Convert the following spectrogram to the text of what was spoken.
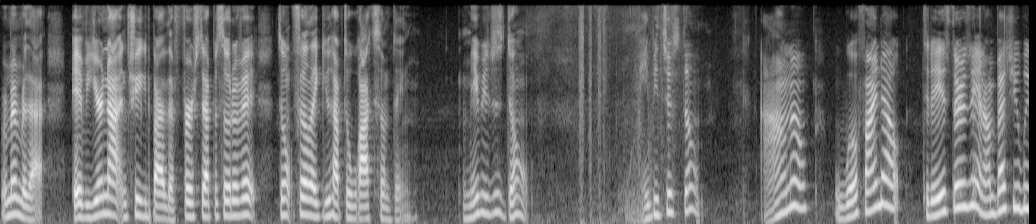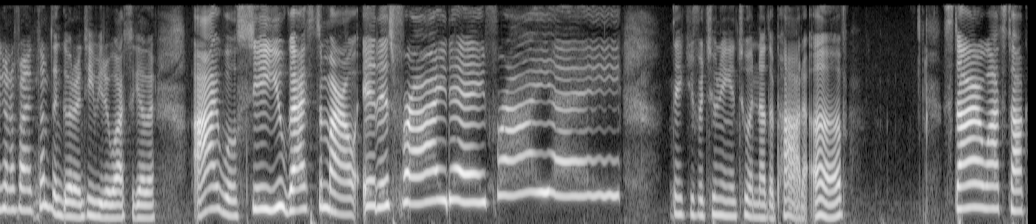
remember that. If you're not intrigued by the first episode of it, don't feel like you have to watch something. Maybe just don't. Maybe just don't. I don't know. We'll find out. Today is Thursday, and I bet you we're going to find something good on TV to watch together. I will see you guys tomorrow. It is Friday. Friday. Thank you for tuning into another pod of Star Watch Talk.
